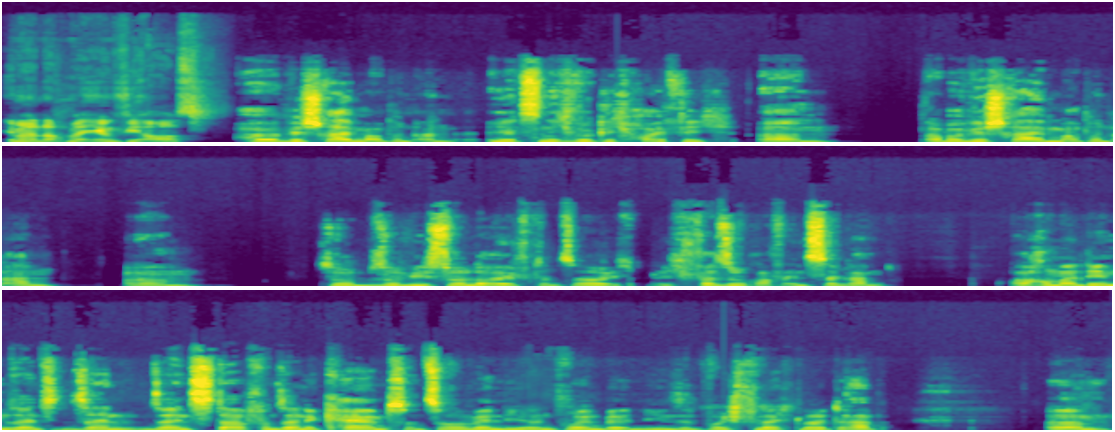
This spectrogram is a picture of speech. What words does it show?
immer noch mal irgendwie aus? Aber wir schreiben ab und an. Jetzt nicht wirklich häufig, ähm, aber wir schreiben ab und an. Ähm, so, so wie es so läuft und so. Ich, ich versuche auf Instagram auch immer dem sein, sein, sein Stuff und seine Camps und so, wenn die irgendwo in Berlin sind, wo ich vielleicht Leute habe, ähm,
